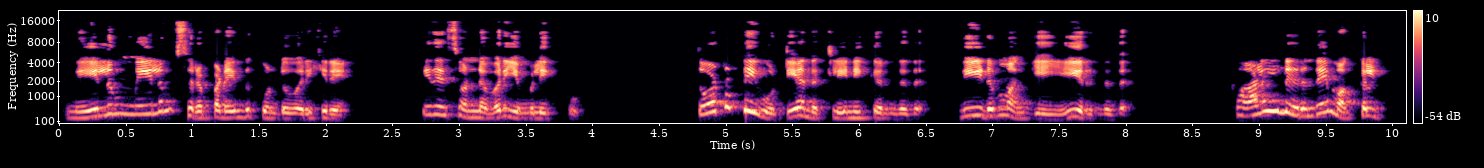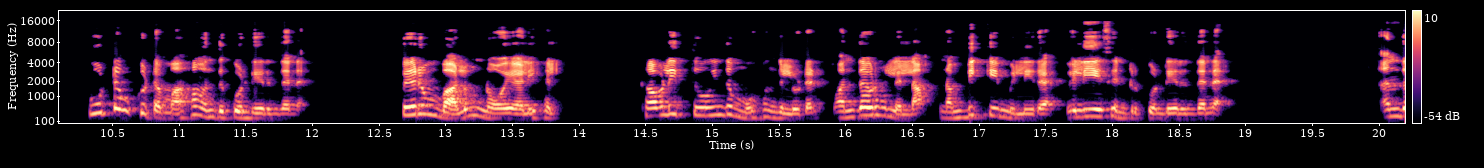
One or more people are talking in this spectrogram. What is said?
மேலும் மேலும் சிறப்படைந்து கொண்டு வருகிறேன். இதை சொன்னவர் எமிலிக்கு தோட்டத்தை ஒட்டி அந்த கிளினிக் இருந்தது. வீடும் அங்கேயே இருந்தது. காலையிலிருந்தே மக்கள் கூட்டம் கூட்டமாக வந்து கொண்டிருந்தன. பெரும்பாலும் நோயாளிகள். கவலை தூய்ந்த முகங்களுடன் வந்தவர்கள் எல்லாம் நம்பிக்கை மிளிர வெளியே சென்று கொண்டிருந்தனர் அந்த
